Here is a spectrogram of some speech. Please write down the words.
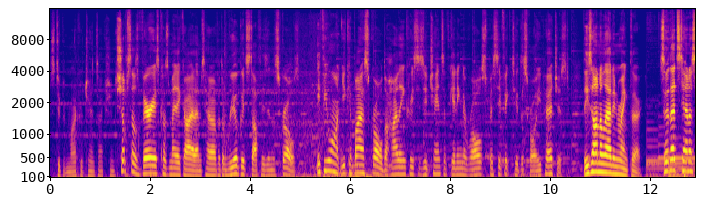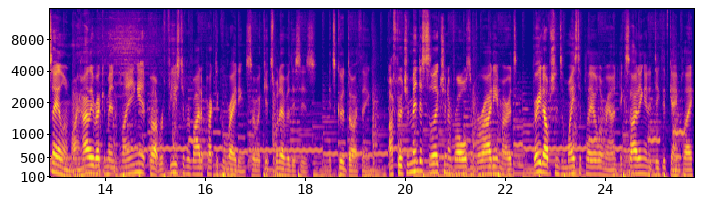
Stupid microtransactions. The shop sells various cosmetic items, however the real good stuff is in the scrolls. If you want, you can buy a scroll that highly increases your chance of getting the role specific to the scroll you purchased. These aren't allowed in rank though. So that's Town of Salem. I highly recommend playing it, but refuse to provide a practical rating, so it gets whatever this is. It's good though, I think. After a tremendous selection of roles and variety of modes, great options and ways to play all around, exciting and addictive gameplay,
